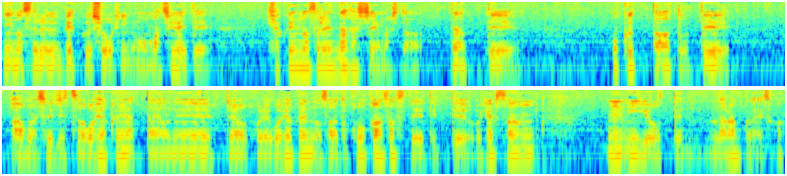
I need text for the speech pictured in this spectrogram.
に乗せるべく商品を間違えて100円の皿に流しちゃいましたってなって送った後であ、ごめん、それ実は500円やったんよね。じゃあこれ500円のお皿と交換させてって言って、お客さん、うん、いいよってならんくないですか？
